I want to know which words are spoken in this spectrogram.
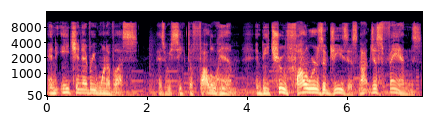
and each and every one of us as we seek to follow Him and be true followers of Jesus, not just fans,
